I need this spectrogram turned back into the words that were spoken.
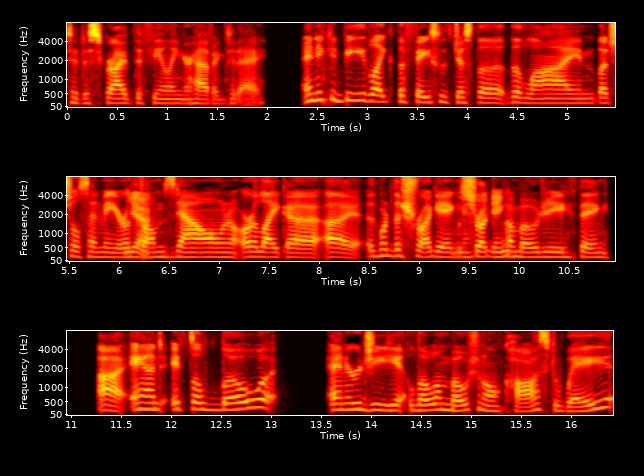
to describe the feeling you're having today?" And it could be like the face with just the the line that she'll send me, or Yeah. thumbs down, or like a, a one of the shrugging The shrugging. emoji thing. Uh, and it's a low energy, low emotional cost way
